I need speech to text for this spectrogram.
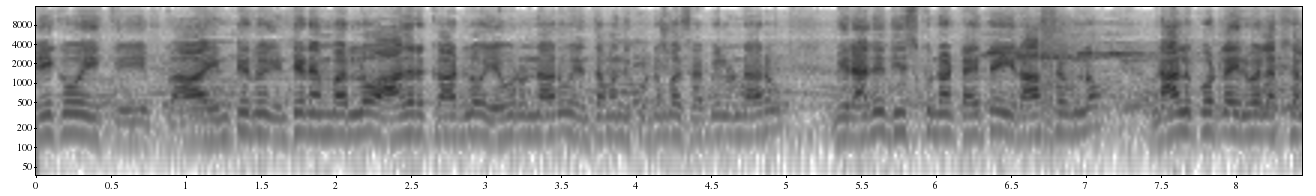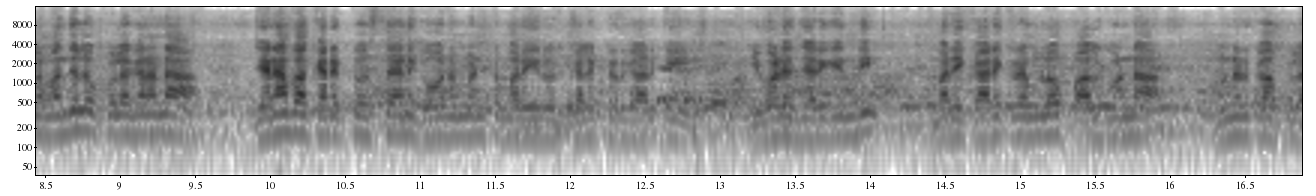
మీకు ఆ ఇంటి ఇంటి నెంబర్లో ఆధార్ కార్డులో ఎవరున్నారు ఎంతమంది కుటుంబ సభ్యులు ఉన్నారు మీరు అది తీసుకున్నట్టయితే ఈ రాష్ట్రంలో నాలుగు కోట్ల ఇరవై లక్షల మందిలో కులగణన జనాభా కరెక్ట్ వస్తాయని గవర్నమెంట్ మరి ఈరోజు కలెక్టర్ గారికి ఇవ్వడం జరిగింది. మరి కార్యక్రమంలో పాల్గొన్న మున్నరకాపుల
